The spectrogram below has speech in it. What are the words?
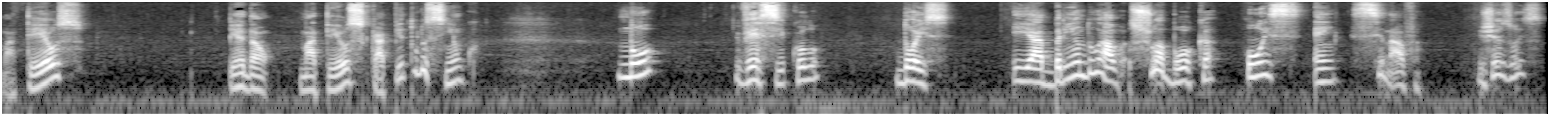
Mateus, perdão, Mateus capítulo 5, no versículo 2. E abrindo a sua boca, os ensinava. Jesus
